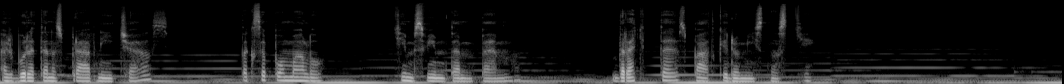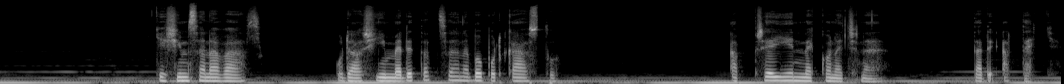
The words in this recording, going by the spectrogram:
Až bude ten správný čas, tak se pomalu, tím svým tempem, vraťte zpátky do místnosti. Těším se na vás u další meditace nebo podcastu. a přeji nekonečné, tady a teď.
